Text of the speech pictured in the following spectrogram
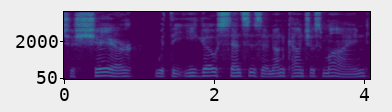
to share with the ego, senses, and unconscious mind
